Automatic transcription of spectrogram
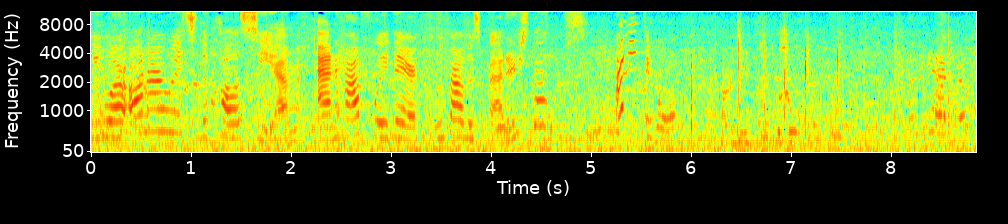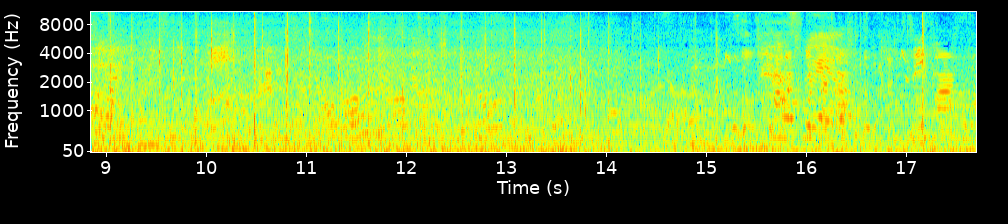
We were on our way to the Colosseum, and halfway there, we found the Spanish steps. I need to go. Halfway up.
